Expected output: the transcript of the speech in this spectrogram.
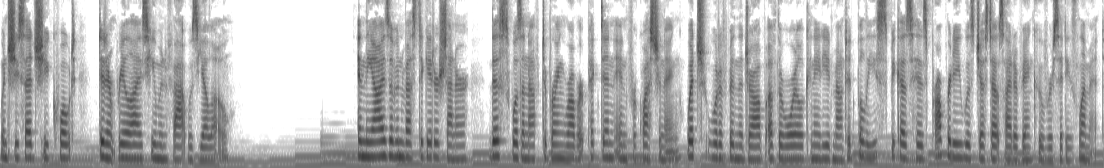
when she said she, quote, didn't realize human fat was yellow. In the eyes of investigator Shenher, this was enough to bring Robert Pickton in for questioning, which would have been the job of the Royal Canadian Mounted Police because his property was just outside of Vancouver City's limit.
